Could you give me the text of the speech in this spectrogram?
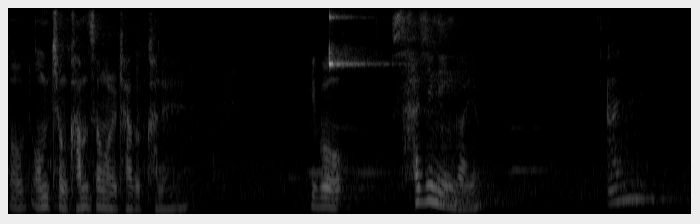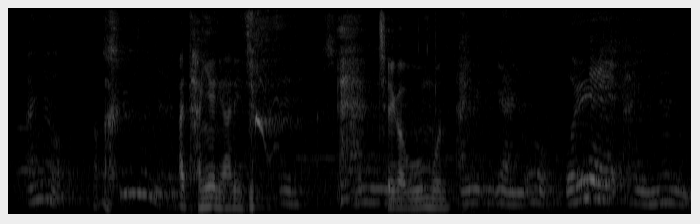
어, 엄청 감성을 자극하네 이거 사진인가요? 아니 아니요. 아 당연히 아니죠 네. 아니 제가 우문 아니 그게 아니고 원래 다 있는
